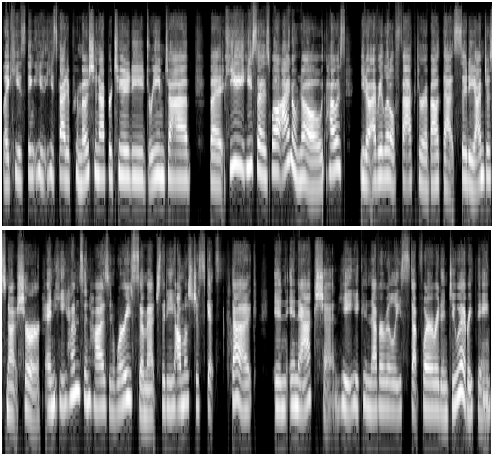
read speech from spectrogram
like he's think he, he's got a promotion opportunity, dream job, but he he says, "Well, I don't know. How is you know, every little factor about that city. I'm just not sure. And he hems and haws and worries so much that he almost just gets stuck in inaction. He he can never really step forward and do everything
